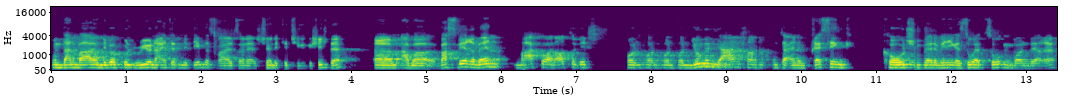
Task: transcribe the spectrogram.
Und dann war Liverpool reunited mit dem. Das war halt so eine schöne, kitschige Geschichte. Ähm, aber was wäre, wenn Marco Arnautovic von, von, von, von jungen Jahren schon unter einem Pressing Coach mehr oder weniger so erzogen worden wäre.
